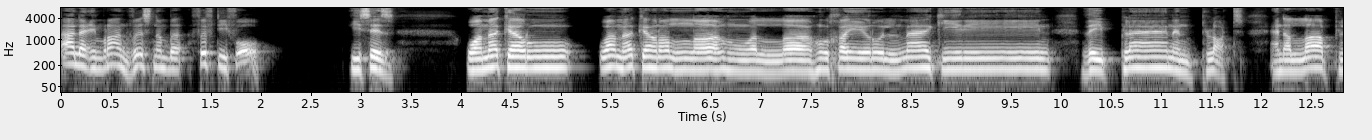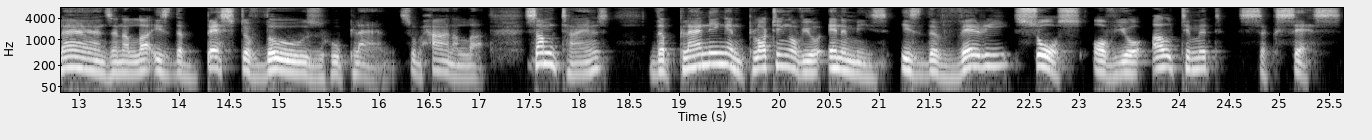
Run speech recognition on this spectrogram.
Al Imran, verse number 54, He says, وَمَكَرُوا وَمَكَرَ اللَّهُ وَاللَّهُ خَيْرُ الْمَاكِرِينَ They plan and plot. And Allah plans and Allah is the best of those who plan. Subhanallah. Sometimes the planning and plotting of your enemies is the very source of your ultimate success.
